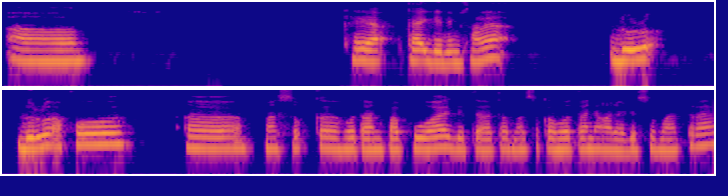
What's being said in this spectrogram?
Uh, kayak kayak gini misalnya dulu dulu aku uh, masuk ke hutan Papua gitu atau masuk ke hutan yang ada di Sumatera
